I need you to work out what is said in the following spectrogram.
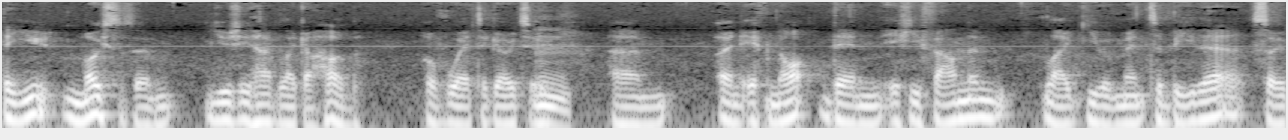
they u- most of them usually have like a hub of where to go to. Mm. Um, and if not, then if you found them, like you were meant to be there, so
